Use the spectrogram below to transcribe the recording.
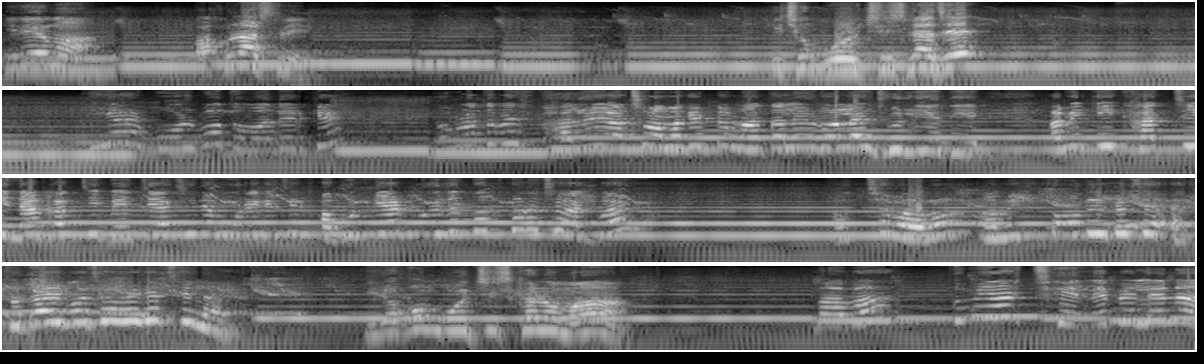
কিরে মা কখন আসলি? কিছু বলছিস না যে? কি আর বলব তোমাদেরকে? তোমরা তো বেশ ভালোই আছো আমাকে একটা মাতালের গলায় ঝুলিয়ে দিয়ে। আমি কি খাচ্ছি না খাচ্ছি বেঁচে আছি না মরে গেছি খবর নেওয়ার প্রয়োজন বোধ করেছ একবার? আচ্ছা বাবা আমি কি তোমাদের কাছে এতটাই বোঝা হয়ে গেছিলাম? এরকম বলছিস কেন মা? বাবা তুমি আর ছেলে পেলে না।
